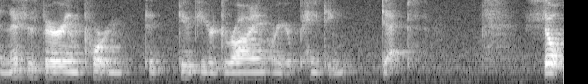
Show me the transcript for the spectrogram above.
And this is very important to give your drawing or your painting depth. So,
